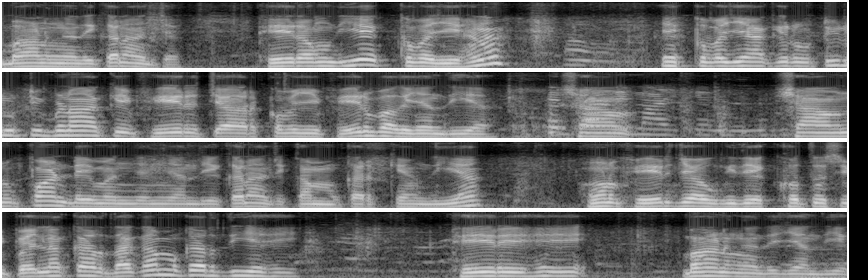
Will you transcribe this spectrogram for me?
ਬਾਣੀਆਂ ਦੇ ਘਰਾਂ 'ਚ। ਫੇਰ ਆਉਂਦੀ ਹੈ 1 ਵਜੇ ਹਨਾ? ਹਾਂ। 1 ਵਜੇ ਆ ਕੇ ਰੋਟੀ ਰੋਟੀ ਬਣਾ ਕੇ ਫੇਰ 4 ਵਜੇ ਫੇਰ ਵਗ ਜਾਂਦੀ ਆ। ਸ਼ਾਮ। ਸ਼ਾਮ ਨੂੰ ਭਾਂਡੇ ਮੰਜਣ ਜਾਂਦੀ ਆ ਘਰਾਂ 'ਚ ਕੰਮ ਕਰਕੇ ਆਉਂਦੀ ਆ। ਹੁਣ ਫੇਰ ਜਾਊਗੀ ਦੇਖੋ ਤੁਸੀਂ ਪਹਿਲਾਂ ਘਰ ਦਾ ਕੰਮ ਕਰਦੀ ਆ ਇਹ। ਫੇਰ ਇਹ ਬਾਣੀਆਂ ਦੇ ਜਾਂਦੀ ਆ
